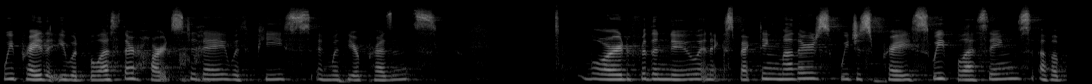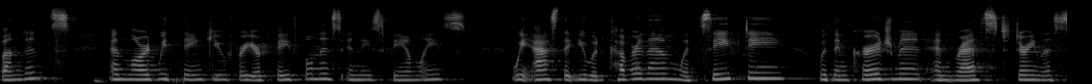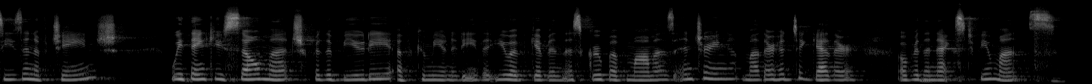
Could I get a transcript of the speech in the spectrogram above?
we pray that you would bless their hearts today with peace and with your presence. Lord, for the new and expecting mothers, we just pray sweet blessings of abundance. And Lord, we thank you for your faithfulness in these families. We ask that you would cover them with safety, with encouragement, and rest during this season of change. We thank you so much for the beauty of community that you have given this group of mamas entering motherhood together over the next few months.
